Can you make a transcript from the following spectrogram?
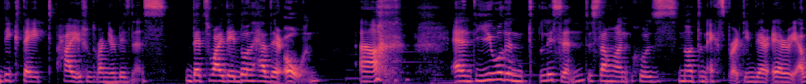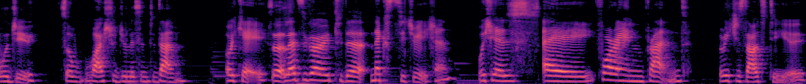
dictate how you should run your business. That's why they don't have their own. Uh, and you wouldn't listen to someone who's not an expert in their area, would you? So, why should you listen to them? Okay, so let's go to the next situation, which is a foreign brand reaches out to you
